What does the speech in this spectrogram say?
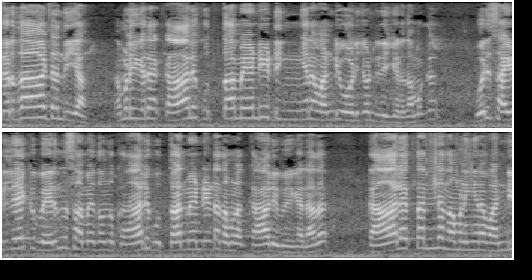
ചെറുതായിട്ട് എന്ത് ചെയ്യാം? നമ്മൾ ഇങ്ങനെ കാൽ കുത്താൻ വേണ്ടിയിട്ട് ഇങ്ങനെ വണ്ടി ഓടിച്ചുകൊണ്ടിരിക്കരുത് നമുക്ക് ഒരു സൈഡിലേക്ക് വരുന്ന സമയത്ത് ഒന്ന് കാൽ കുത്താൻ വേണ്ടിയിട്ട് നമ്മൾ കാൽ ഉപയോഗിക്കുക അല്ലാതെ കാലെ തന്നെ നമ്മളിങ്ങനെ വണ്ടി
